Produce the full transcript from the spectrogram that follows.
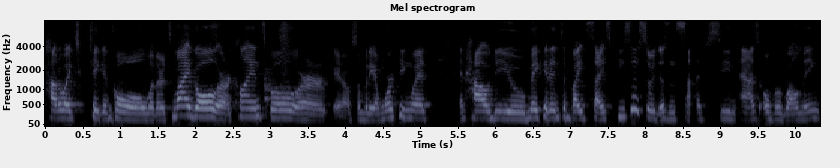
how do I t- take a goal, whether it's my goal or a client's goal or you know somebody I'm working with, and how do you make it into bite-sized pieces so it doesn't s- seem as overwhelming.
